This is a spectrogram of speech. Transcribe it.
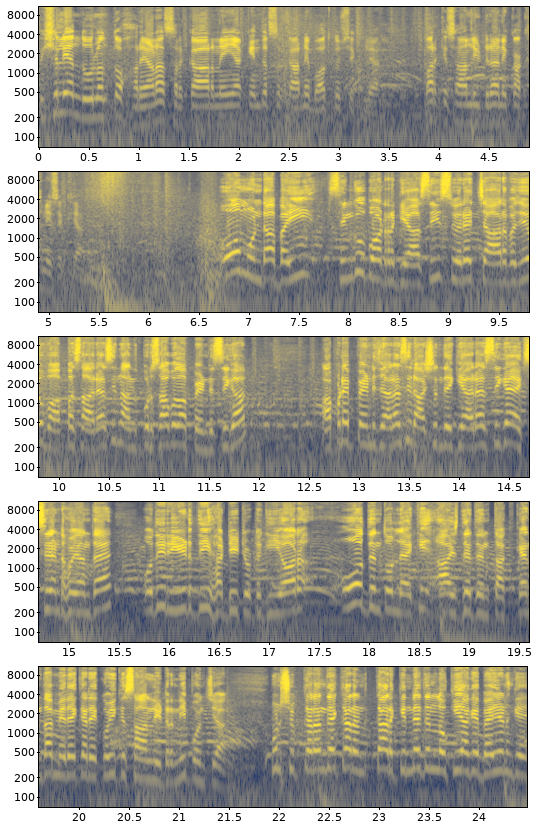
ਪਿਛਲੇ ਅੰਦੋਲਨ ਤੋਂ ਹਰਿਆਣਾ ਸਰਕਾਰ ਨੇ ਜਾਂ ਕੇਂਦਰ ਸਰਕਾਰ ਨੇ ਬਹੁਤ ਕੁਝ ਸਿੱਖ ਲਿਆ, ਪਰ ਕਿਸਾਨ ਲੀਡਰਾਂ ਨੇ ਕੱਖ ਨਹੀਂ ਸਿੱਖਿਆ। ਉਹ ਮੁੰਡਾ ਬਈ ਸਿੰਘੂ ਬਾਰਡਰ ਗਿਆ ਸੀ, ਸਵੇਰੇ 4 ਵਜੇ ਉਹ ਵਾਪਸ ਆ ਰਿਹਾ ਸੀ ਅਨੰਦਪੁਰ ਸਾਹਿਬ ਉਹਦਾ ਪਿੰਡ ਸੀਗਾ। ਆਪਣੇ ਪਿੰਡ ਜਾ ਰਿਹਾ ਸੀ, ਰਾਸ਼ਨ ਦੇ ਕੇ ਆ ਰਿਹਾ ਸੀਗਾ ਐਕਸੀਡੈਂਟ ਹੋ ਜਾਂਦਾ ਉਹਦੀ ਰੀੜ ਦੀ ਹੱਡੀ ਟੁੱਟ ਗਈ ਔਰ ਉਹ ਦਿਨ ਤੋਂ ਲੈ ਕੇ ਅੱਜ ਦੇ ਦਿਨ ਤੱਕ ਕਹਿੰਦਾ ਮੇਰੇ ਘਰੇ ਕੋਈ ਕਿਸਾਨ ਲੀਡਰ ਨਹੀਂ ਪਹੁੰਚਿਆ। ਹੁਣ ਸ਼ੁਕਰਨ ਦੇ ਘਰ ਘਰ ਕਿੰਨੇ ਦਿਨ ਲੋਕੀ ਆ ਕੇ ਬਹਿ ਜਾਣਗੇ?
